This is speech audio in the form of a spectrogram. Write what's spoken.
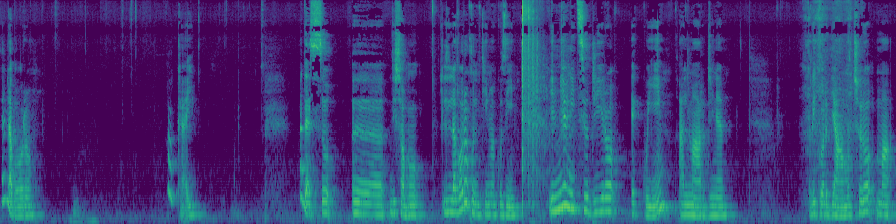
e lavoro. Ok. Adesso eh, diciamo il lavoro continua così. Il mio inizio giro è qui al margine ricordiamocelo, ma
